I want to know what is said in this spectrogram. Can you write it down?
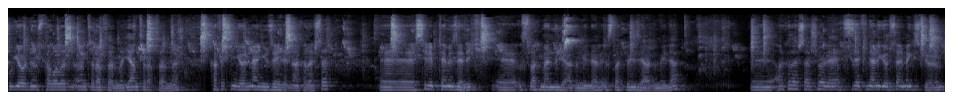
bu gördüğünüz tavaların ön taraflarını, yan taraflarını, kafesin görünen yüzeylerini arkadaşlar e, silip temizledik. E, ıslak mendil yardımıyla ve ıslak bez yardımıyla. E, arkadaşlar şöyle size finali göstermek istiyorum.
